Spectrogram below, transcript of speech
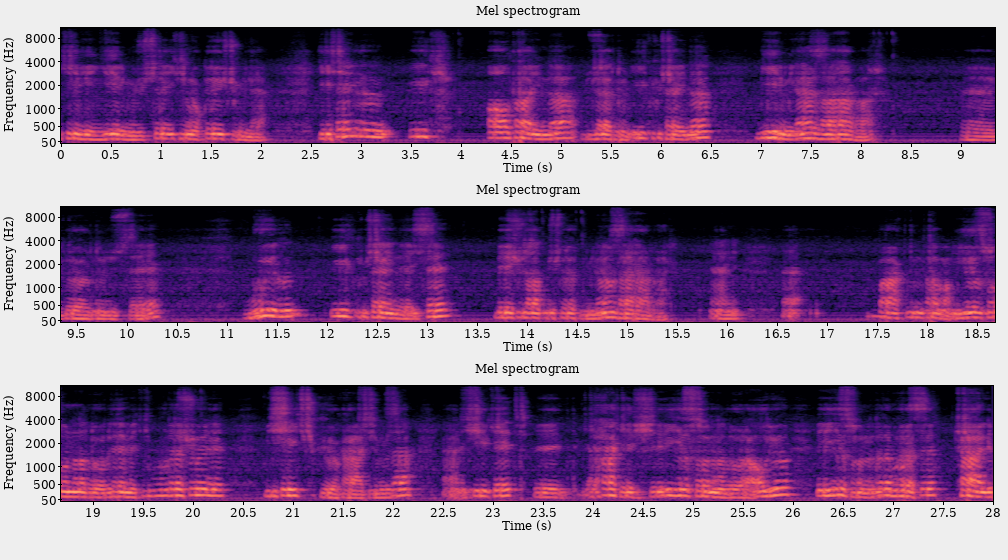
2023'te 2.3 milyar. Geçen yılın ilk 6 ayında, düzeltiyorum ilk 3 ayında 1 milyar zarar var e, gördüğünüz üzere. Bu yılın ilk 3 ayında ise 564 milyon zarar var. Yani e, baktım tamam yıl sonuna doğru demek ki burada şöyle bir şey çıkıyor karşımıza. Yani şirket e, hak edişleri yıl sonuna doğru alıyor ve yıl sonunda da burası karlı,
